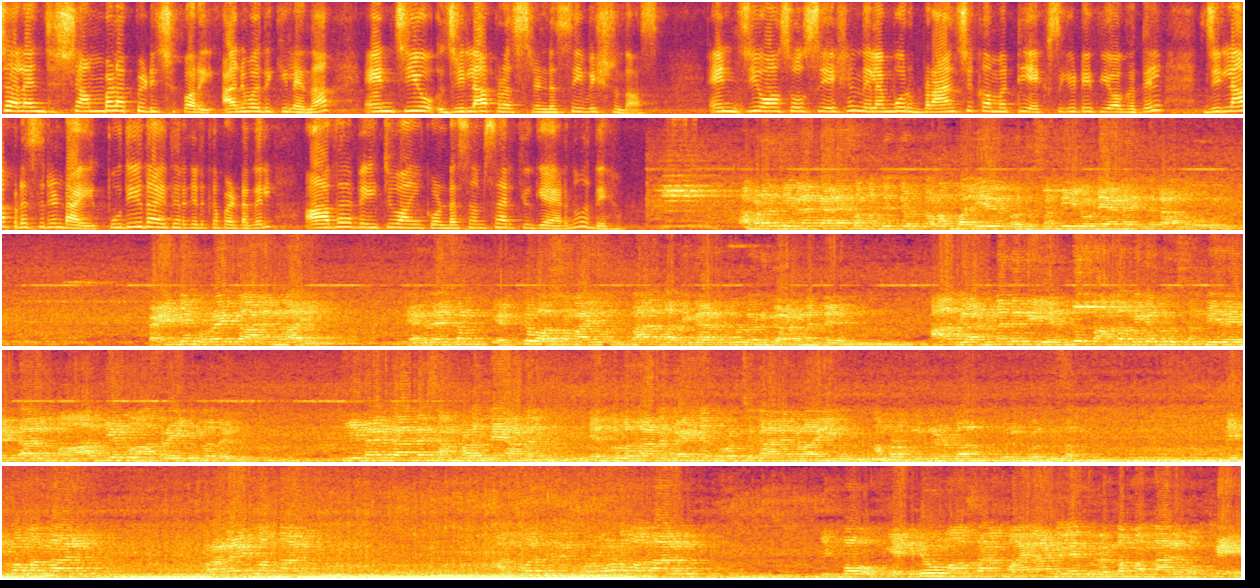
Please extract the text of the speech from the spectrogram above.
Challenge ശമ്പള പിടിച്ചുപറി അനുവദിക്കില്ലെന്ന് എൻ ജി ഒ ജില്ലാ president C Vishnudas. N G O association Nilambur branch committee executive യോഗത്തിൽ ജില്ലാ പ്രസിഡന്റായി പുതിയതായി തിരഞ്ഞെടുക്കപ്പെട്ടതിൽ ആദരവ് ഏറ്റുവാങ്ങിക്കൊണ്ട് സംസാരിക്കുകയായിരുന്നു അദ്ദേഹം. നമ്മുടെ ജീവനക്കാരെ സംബന്ധിച്ചിടത്തോളം വലിയൊരു പ്രതിസന്ധിയിലൂടെയാണ് ഇന്ന് പോകുന്നത്. കഴിഞ്ഞ കുറെ കാലങ്ങളായി ഏകദേശം എട്ട് വർഷമായി സംസ്ഥാനത്ത് അധികാരത്തിലുള്ള ഒരു ഗവൺമെന്റ് ആ ഗവൺമെന്റിന് എന്ത് സാമ്പത്തിക പ്രതിസന്ധി നേരിട്ടാലും ആദ്യം ആശ്രയിക്കുന്നത് ജീവനക്കാരുടെ ശമ്പളത്തെയാണ് എന്നുള്ളതാണ് കഴിഞ്ഞ കുറച്ചു കാലങ്ങളായി നമ്മുടെ മുന്നിലുള്ള ഒരു പ്രതിസന്ധി. ഇപ്പം വന്നാലും പ്രളയം വന്നാലും അതുപോലെ തന്നെ കൊറോണ വന്നാലും ഇപ്പോ ഏറ്റവും അവസാനം വയനാട്ടിലെ ദുരന്തം വന്നാലും ഒക്കെ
